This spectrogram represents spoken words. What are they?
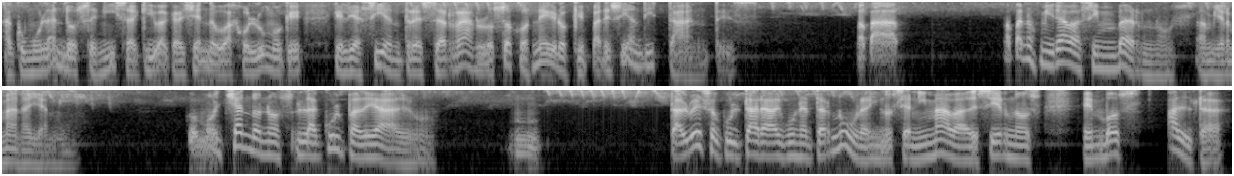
acumulando ceniza que iba cayendo bajo el humo que, que le hacía entrecerrar los ojos negros que parecían distantes. Papá, papá nos miraba sin vernos, a mi hermana y a mí, como echándonos la culpa de algo. Mm, tal vez ocultara alguna ternura y no se animaba a decirnos en voz alta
